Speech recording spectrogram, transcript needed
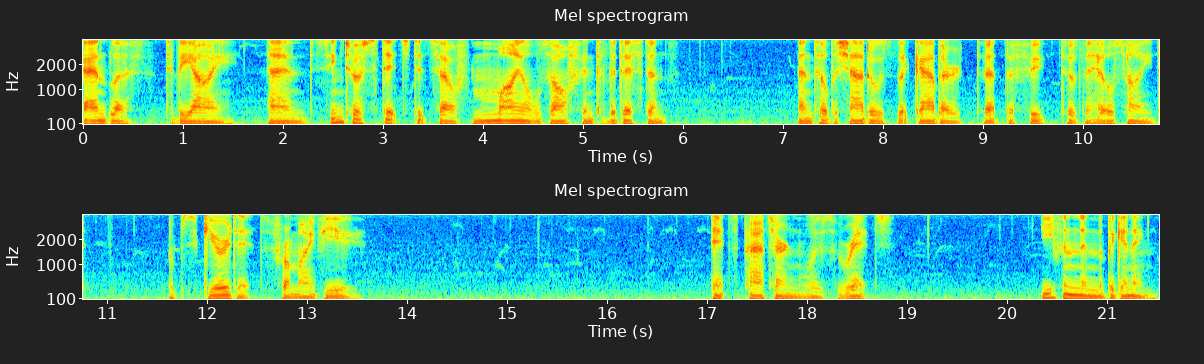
endless to the eye and seemed to have stitched itself miles off into the distance until the shadows that gathered at the foot of the hillside obscured it from my view. Its pattern was rich. Even in the beginning,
